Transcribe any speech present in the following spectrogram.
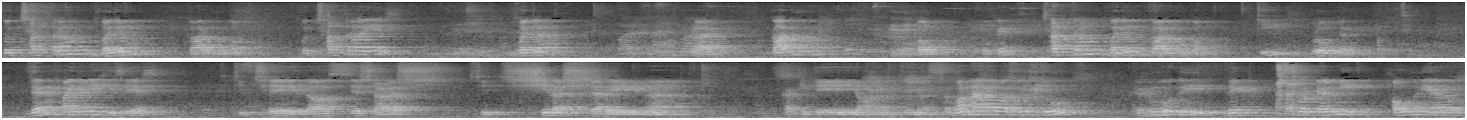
So Chhatram, Bhajam, Karmukam. So Chhatra is Bhaja, flag. Karmukam, bow. Okay? Chhatram, Bhajam, Karmukam. He broke them. Then finally he says, चिच्छेदास्य शरश् शिरश्शरेण कथिते अर्जुनस्य one arrow was used to remove the neck. So tell me how many arrows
